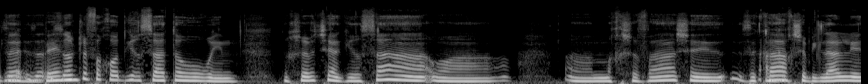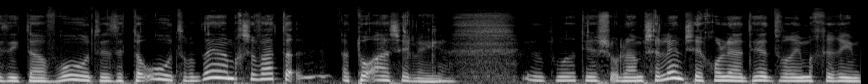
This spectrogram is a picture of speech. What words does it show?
זה, לבן... זאת לפחות גרסת ההורים. אני חושבת שהגרסה או המחשבה שזה כך, שבגלל איזו התאהבות ואיזו טעות, זאת אומרת, זה המחשבה הטועה שלהם. כן. זאת אומרת, יש עולם שלם שיכול להדהד דברים אחרים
